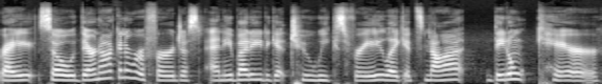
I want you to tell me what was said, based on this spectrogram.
right so they're not going to refer just anybody to get two weeks free like it's not they don't care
